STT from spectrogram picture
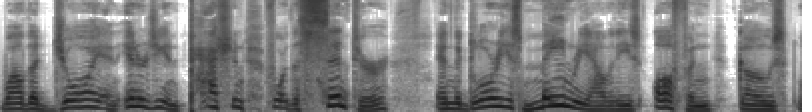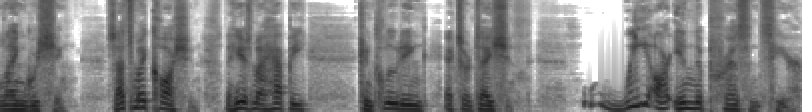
while the joy and energy and passion for the center and the glorious main realities often goes languishing. So that's my caution. Now here's my happy concluding exhortation. We are in the presence here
